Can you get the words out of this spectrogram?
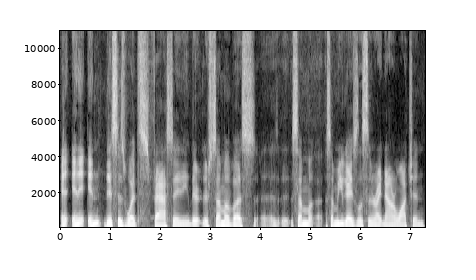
And, and, and this is what's fascinating. There, there's some of us, uh, some some of you guys listening right now are watching,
